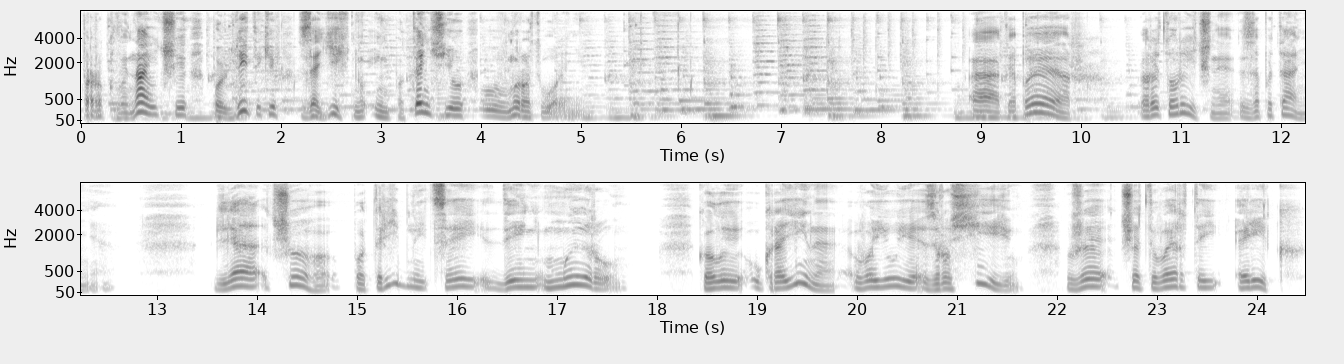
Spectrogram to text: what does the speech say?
проклинаючи політиків за їхню імпотенцію в миротворенні. А тепер риторичне запитання. Для чого потрібний цей день миру, коли Україна воює з Росією вже четвертий рік?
